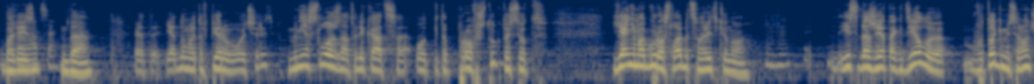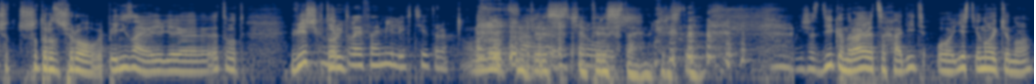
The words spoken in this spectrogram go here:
болезнь. Информация? Да. Это, я думаю, это в первую очередь. Мне сложно отвлекаться от каких-то профштук. То есть вот я не могу расслабиться смотреть кино. Мгм. Если даже я так делаю, в итоге меня все равно что-то, что-то разочаровывает. Я не знаю, я- я- это вот вещь, которая... Нет твоей фамилии в титрах. Ну, перестань, перестань. Мне сейчас дико нравится ходить. о, Есть иное кино.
